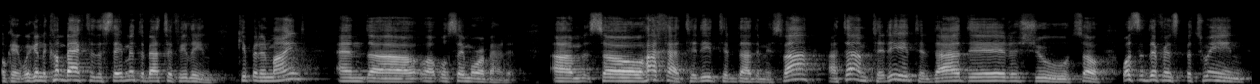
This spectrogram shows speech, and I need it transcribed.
Okay, we're going to come back to the statement about tefillin. Keep it in mind, and uh, well, we'll say more about it. Um, so, hacha tirdad misvah. So, what's the difference between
